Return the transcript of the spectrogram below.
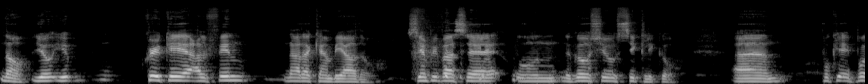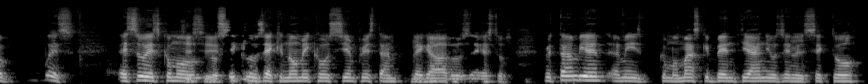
no, yo, creo que al fin nada ha cambiado. Siempre va a ser un negocio cíclico. Um, porque, pues, eso es como los ciclos económicos siempre están pegados a estos. Pero también, a mí, como más que 20 años en el sector,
